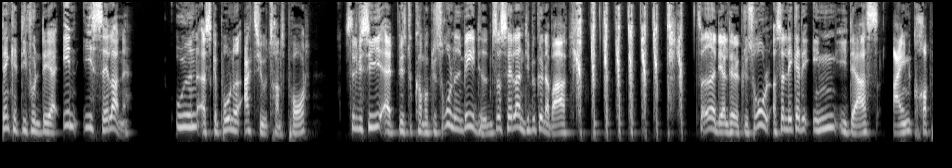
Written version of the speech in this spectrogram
den kan diffundere ind i cellerne, uden at skal bruge noget aktiv transport. Så det vil sige, at hvis du kommer glycerol ned i mediet, så cellerne de begynder bare... Så æder de alt det der glycerol, og så ligger det inde i deres egen krop.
